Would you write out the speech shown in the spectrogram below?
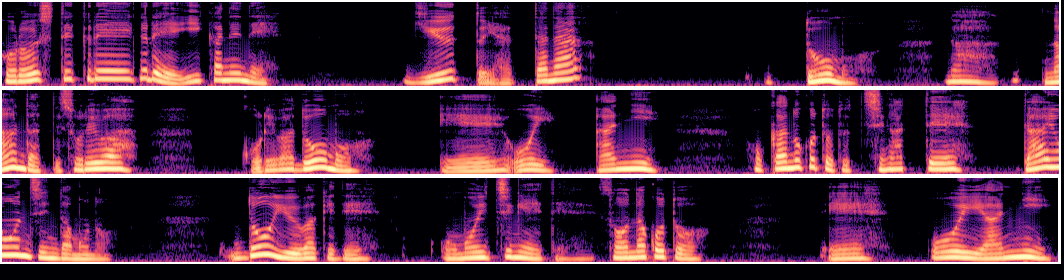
殺してくれぐれいいかねね。ぎゅっとやったな。どうも。なあ、なんだってそれは、これはどうも。えー、おい、あんに、他のことと違って大恩人だもの。どういうわけで思いちげえてそんなことを。ええおいあんに。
